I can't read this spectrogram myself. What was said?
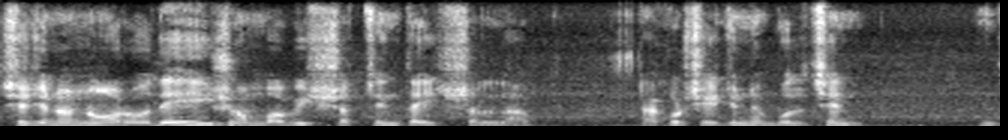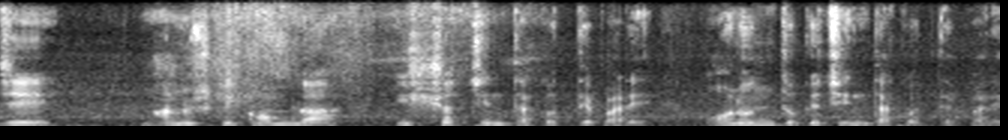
সেজন্য নরদেহেই সম্ভব ঈশ্বর চিন্তা, ঈশ্বর লাভ। ঠাকুর সেই জন্য বলছেন যে, মানুষ কি কমগা ঈশ্বর চিন্তা করতে পারে, অনন্তকে চিন্তা করতে পারে,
